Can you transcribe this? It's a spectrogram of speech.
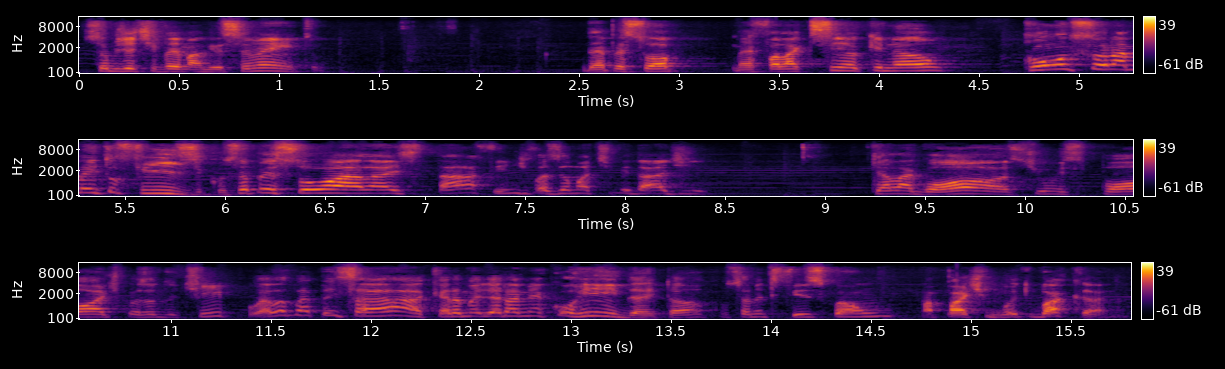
Seu objetivo é emagrecimento? Daí a pessoa vai falar que sim ou que não. Condicionamento físico. Se a pessoa ela está afim de fazer uma atividade que ela goste, um esporte, coisa do tipo, ela vai pensar, ah, quero melhorar minha corrida. Então, condicionamento físico é um, uma parte muito bacana.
